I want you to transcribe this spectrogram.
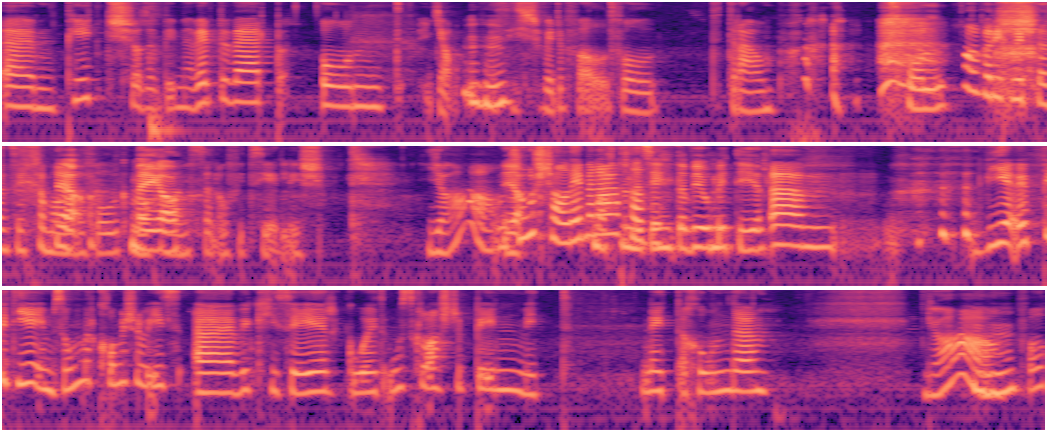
ähm, Pitch oder bei einem Wettbewerb und ja, mhm. es ist auf jeden Fall voll der Traum. Toll. Aber ich würde dann sicher mal ja, eine Folge machen, wenn es dann offiziell ist. Ja, und ja. sonst halt eben auch, dass ich, Interview mit dir. Ähm, wie etwa die im Sommer komischerweise äh, wirklich sehr gut ausgelastet bin mit netten Kunden. Ja, mhm. voll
